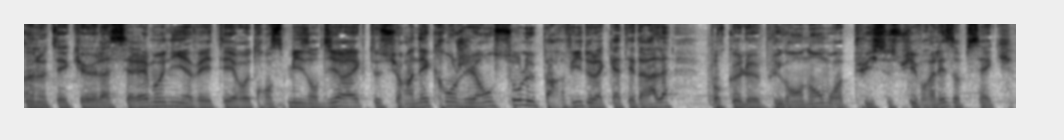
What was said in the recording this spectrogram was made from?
À noter que la cérémonie avait été retransmise en direct sur un écran géant sur le parvis de la cathédrale pour que le plus grand nombre puisse suivre les obsèques.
